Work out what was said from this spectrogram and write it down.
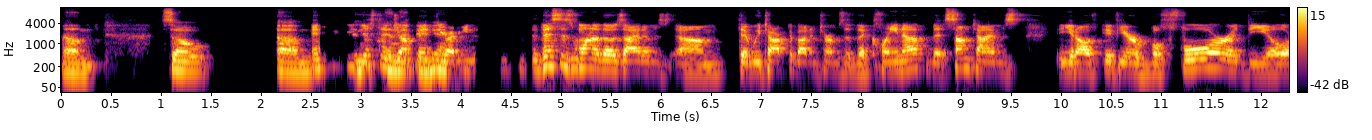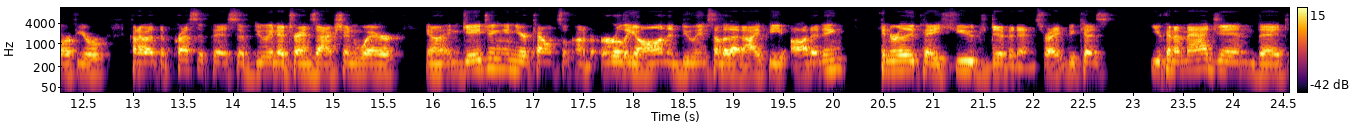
Um, so, um, And And- just to and jump in again- here, I mean, this is one of those items um, that we talked about in terms of the cleanup, that sometimes, you know, if, if you're before a deal or if you're kind of at the precipice of doing a transaction where, you know, engaging in your counsel kind of early on and doing some of that IP auditing can really pay huge dividends, right? Because you can imagine that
